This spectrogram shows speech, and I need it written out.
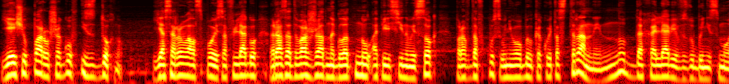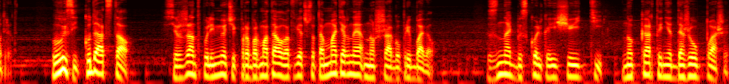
Я еще пару шагов и сдохну. Я сорвал с пояса флягу, раза два жадно глотнул апельсиновый сок, правда вкус у него был какой-то странный, но до халяви в зубы не смотрят. «Лысый, куда отстал?» Сержант-пулеметчик пробормотал в ответ что-то матерное, но шагу прибавил. Знать бы, сколько еще идти, но карты нет даже у Паши.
